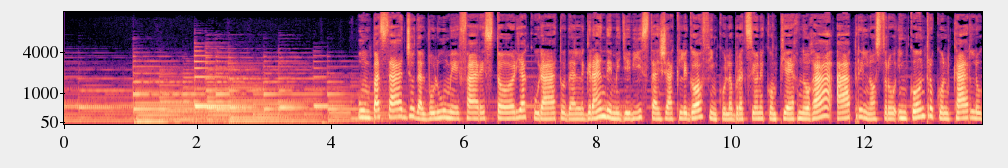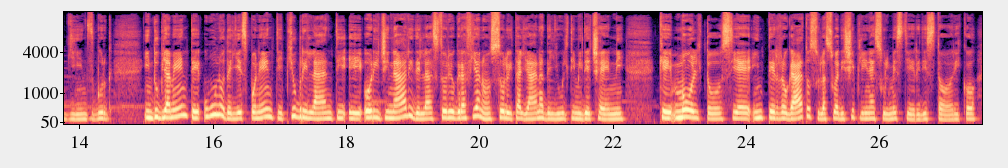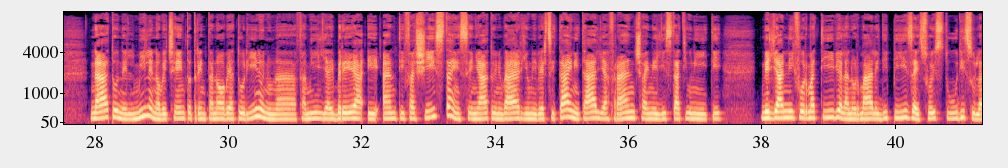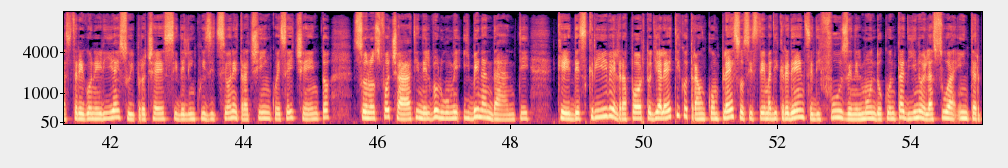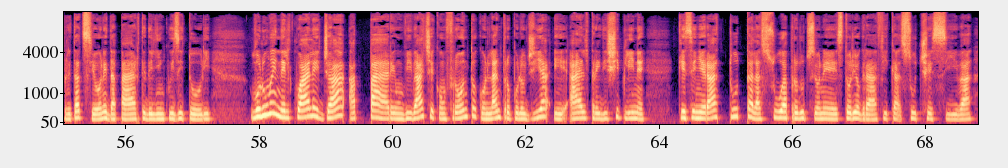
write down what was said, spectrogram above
Un passaggio dal volume Fare Storia, curato dal grande medievista Jacques Le Goff in collaborazione con Pierre Nora, apre il nostro incontro con Carlo Ginzburg, indubbiamente uno degli esponenti più brillanti e originali della storiografia non solo italiana degli ultimi decenni, che molto si è interrogato sulla sua disciplina e sul mestiere di storico. Nato nel 1939 a Torino in una famiglia ebrea e antifascista, insegnato in varie università in Italia, Francia e negli Stati Uniti. Negli anni formativi alla Normale di Pisa i suoi studi sulla stregoneria e sui processi dell'Inquisizione tra 5 e 600 sono sfociati nel volume I Benandanti, che descrive il rapporto dialettico tra un complesso sistema di credenze diffuse nel mondo contadino e la sua interpretazione da parte degli inquisitori volume nel quale già appare un vivace confronto con l'antropologia e altre discipline che segnerà tutta la sua produzione storiografica successiva.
